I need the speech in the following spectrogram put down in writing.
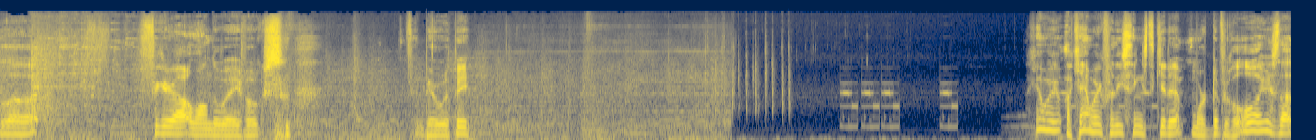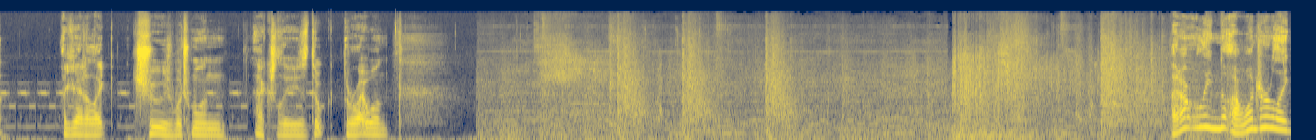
Uh, figure out along the way, folks. Bear with me. Wait. I can't wait for these things to get it more difficult. Oh, I guess that I gotta like choose which one actually is the, the right one. I don't really know. I wonder, like,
